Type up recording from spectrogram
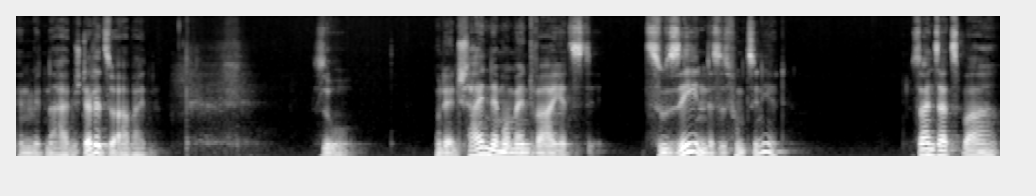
in, mit einer halben Stelle zu arbeiten? So. Und der entscheidende Moment war jetzt zu sehen, dass es funktioniert. Sein Satz war,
